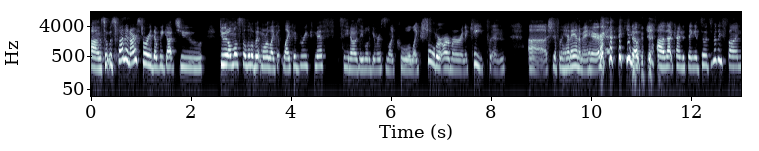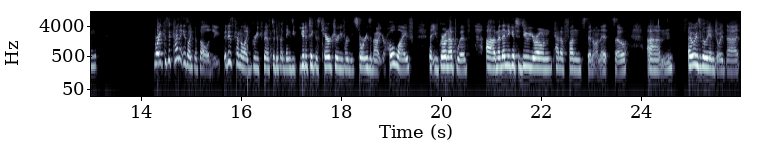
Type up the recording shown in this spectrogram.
Um, so it was fun in our story that we got to do it almost a little bit more like like a Greek myth. So you know I was able to give her some like cool like shoulder armor and a cape, and uh, she definitely had anime hair, you know uh, that kind of thing. And so it's really fun right? Because it kind of is like mythology. It is kind of like Greek myths or different things. You, you, get to take this character you've heard these stories about your whole life that you've grown up with, um, and then you get to do your own kind of fun spin on it. So um, I always really enjoyed that.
